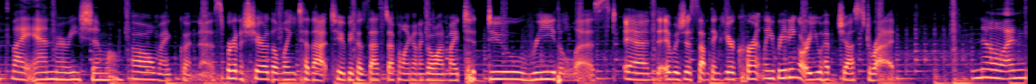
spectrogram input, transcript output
It's by Annemarie Schimmel. Oh my goodness. We're going to share the link to that too because that's definitely going to go on my to do read list. And it was just something you're currently reading or you have just read. No, I'm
